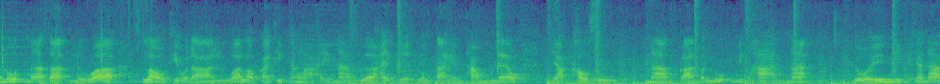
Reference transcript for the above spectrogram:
มนุษย์นะสัตว์หรือว่าเหล่าเทวดาหรือว่าเหล่ากายทิพย์ทั้งหลายนะเพื่อให้เกิดดวงตาเห็นธรรมแล้วอยากเข้าสู่ นาการบรรลุนิพพานนะ โดยมีพญานาค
